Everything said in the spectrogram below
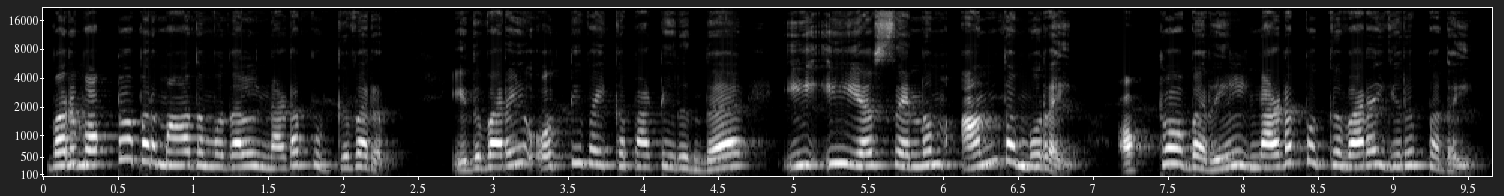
வரும் அக்டோபர் மாதம் முதல் நடப்புக்கு வரும். இதுவரை ஒத்திவைக்கப்பட்டிருந்த இஇஎஸ் என்னும் அந்த முறை அக்டோபரில் நடப்புக்கு வர இருப்பதை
